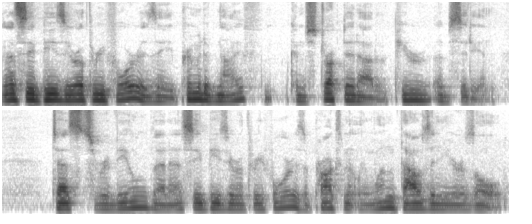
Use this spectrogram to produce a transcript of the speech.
SCP-034 is a primitive knife constructed out of pure obsidian. Tests reveal that SCP-034 is approximately 1,000 years old.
